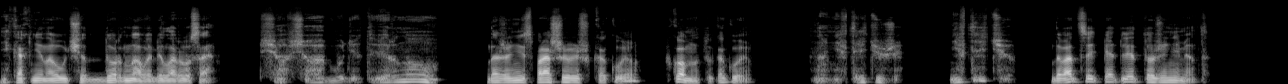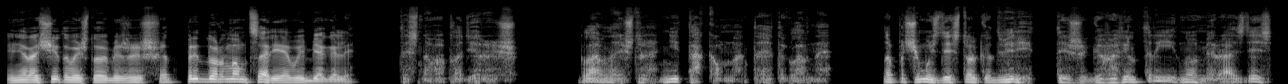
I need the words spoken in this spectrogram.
Никак не научат дурного белоруса. Все, все будет, верну. Даже не спрашиваешь, в какую? В комнату какую? Ну, не в третью же. Не в третью. Двадцать пять лет тоже не мед. И не рассчитывай, что убежишь. Это при дурном царе вы бегали. Ты снова аплодируешь. Главное, что не та комната, это главное. Но почему здесь только двери? Ты же говорил три номера, а здесь...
